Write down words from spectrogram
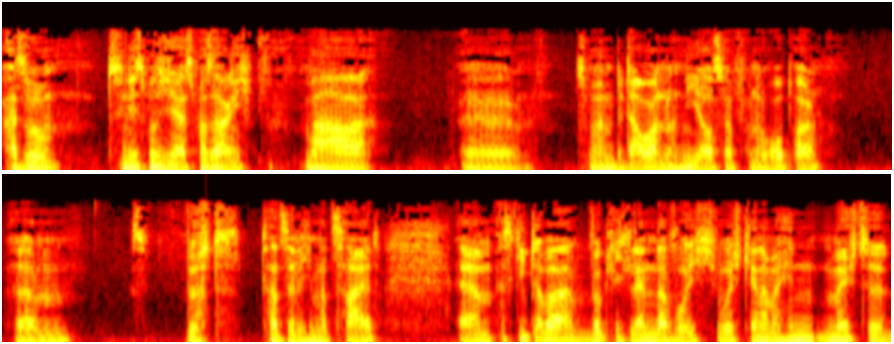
Also zunächst muss ich erstmal sagen, ich war äh, zu meinem Bedauern noch nie außerhalb von Europa. Ähm, es wird tatsächlich mal Zeit. Ähm, es gibt aber wirklich Länder, wo ich, wo ich gerne mal hin möchte,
